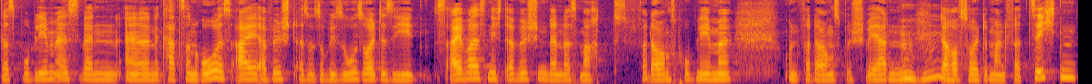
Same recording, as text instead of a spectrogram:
Das Problem ist, wenn äh, eine Katze ein rohes Ei erwischt, also sowieso sollte sie das Eiweiß nicht erwischen, denn das macht Verdauungsprobleme und Verdauungsbeschwerden. Darauf sollte man verzichten.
